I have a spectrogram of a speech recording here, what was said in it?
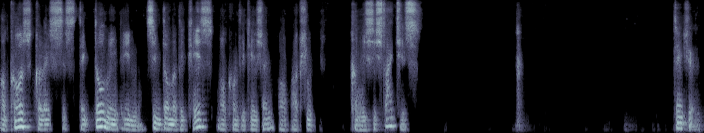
of course, cholecystectomy in symptomatic case or complication of acute cholecystitis. Thank you.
